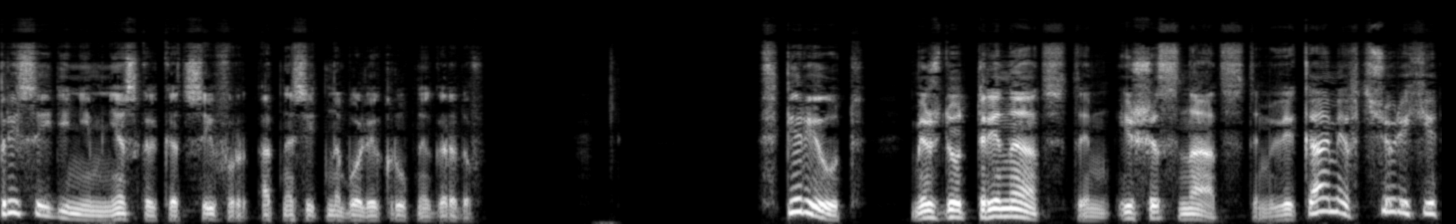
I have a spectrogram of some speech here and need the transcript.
Присоединим несколько цифр относительно более крупных городов. В период между XIII и XVI веками в Цюрихе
